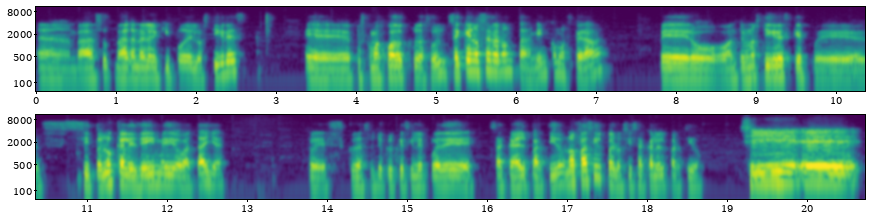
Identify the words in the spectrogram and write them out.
ah, va, a, va, a, ganar el equipo de los Tigres, eh, pues como ha jugado Cruz Azul. Sé que no cerraron tan bien como esperaba, pero ante unos Tigres que pues si Toluca les dio ahí medio batalla, pues Cruz Azul yo creo que sí le puede sacar el partido. No fácil, pero sí sacarle el partido. Sí, eh,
